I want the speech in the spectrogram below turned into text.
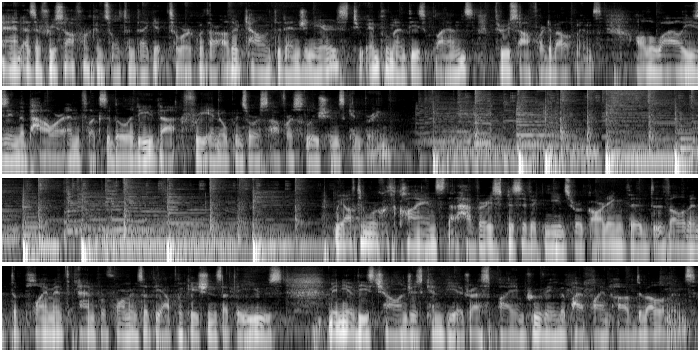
And as a free software consultant, I get to work with our other talented engineers to implement these plans through software developments, all the while using the power and flexibility that free and open source software solutions can bring. We often work with clients that have very specific needs regarding the development, deployment, and performance of the applications that they use. Many of these challenges can be addressed by improving the pipeline of developments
